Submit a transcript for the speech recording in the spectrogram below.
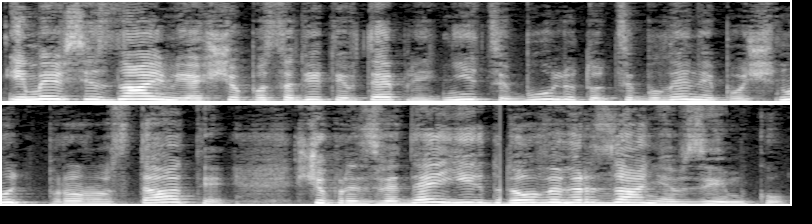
І ми всі знаємо, якщо посадити в теплі дні цибулю, то цибулини почнуть проростати, що призведе їх до вимерзання взимку.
